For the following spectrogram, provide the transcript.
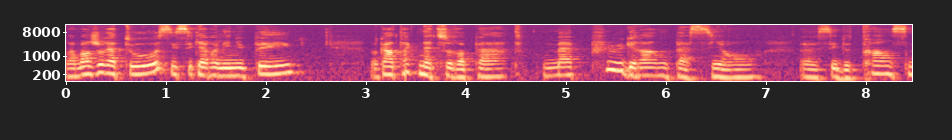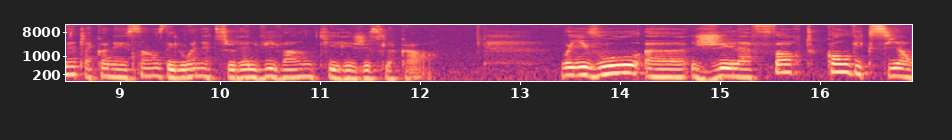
Alors, bonjour à tous, ici Caroline Huppé. Donc, en tant que naturopathe, ma plus grande passion, euh, c'est de transmettre la connaissance des lois naturelles vivantes qui régissent le corps. Voyez-vous, euh, j'ai la forte conviction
